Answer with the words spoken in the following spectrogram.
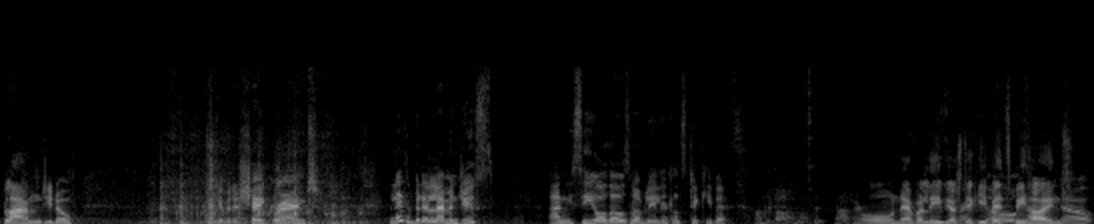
bland, you know. Give it a shake around. A little bit of lemon juice. And you see all those lovely little sticky bits on the bottom of this platter. Oh, never leave your Scrape sticky bits behind. No.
